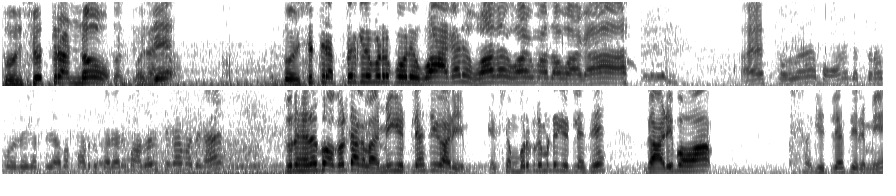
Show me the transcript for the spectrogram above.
दोनशे त्र्याण्णव. म्हणजे दोनशे त्र्याहत्तर किलोमीटर पोहले वाघ आहे ना वाघ आहे वाघ माझा वाघ. हा आयस करू ना भावाने करताना बोलले करते. आता पाठ दुखायला आणि माझा विषय काय माहिती काय? तुला हे ना गॉगल टाकला मी घेतली असती गाडी. एक शंभर किलोमीटर घेतली असती. गाडी भावा घेतली असती रे मी.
